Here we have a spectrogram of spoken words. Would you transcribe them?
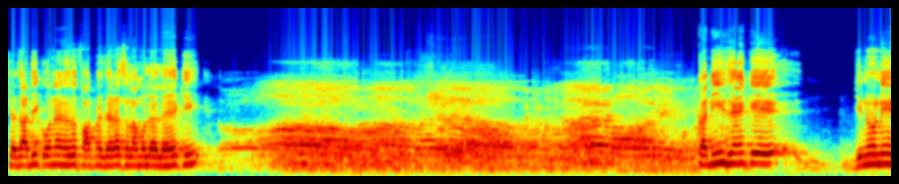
शहजादी कौन है? हज़रत फ़ातमा जहरा सलाम की। कनीज़ हैं कि जिन्होंने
